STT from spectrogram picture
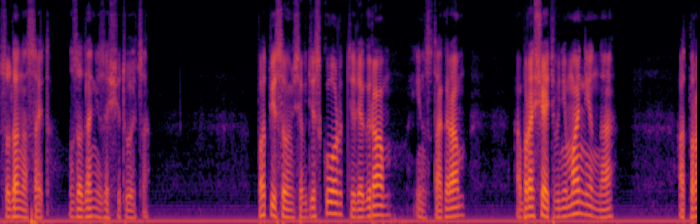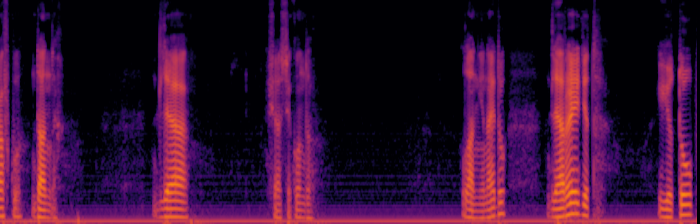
сюда на сайт. Задание засчитывается. Подписываемся в Discord, Telegram, Instagram. Обращайте внимание на отправку данных. Для... Сейчас, секунду. Ладно, не найду для Reddit, YouTube,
